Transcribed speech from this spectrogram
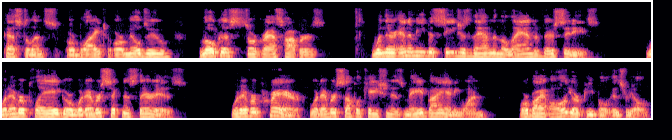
pestilence, or blight, or mildew, locusts, or grasshoppers, when their enemy besieges them in the land of their cities, whatever plague or whatever sickness there is, whatever prayer, whatever supplication is made by anyone, or by all your people Israel,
